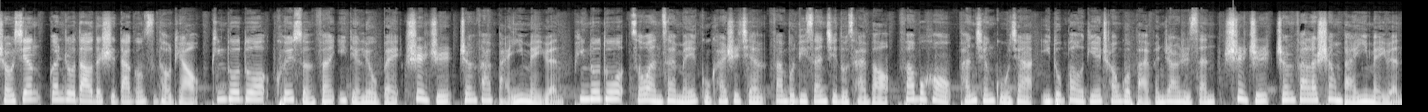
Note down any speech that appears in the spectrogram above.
首先关注到的是大公司头条，拼多多亏损翻一点六倍，市值蒸发百亿美元。拼多多昨晚在美股开市前发布第三季度财报，发布后盘前股价一度暴跌超过百分之二十三，市值蒸发了上百亿美元。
